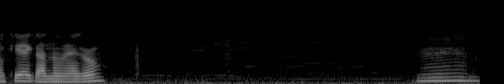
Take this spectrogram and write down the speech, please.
Okay, I got no aggro. Mm.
